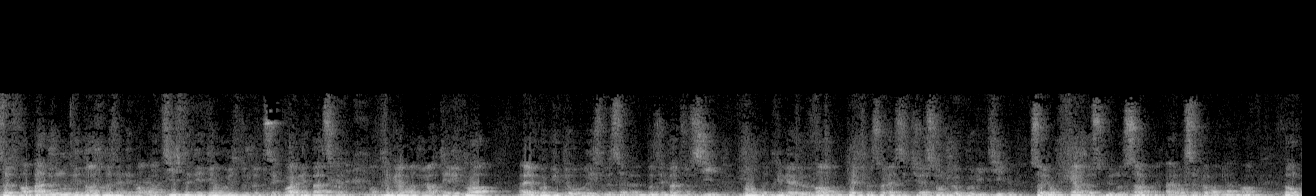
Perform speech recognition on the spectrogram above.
Ce ne sera pas de nous des dangereux indépendantistes, des terroristes ou je ne sais quoi. Les Basques ont très bien vendu leur territoire à l'époque du terrorisme, ça ne posait pas de on peut très bien le vendre, quelle que soit la situation géopolitique. Soyons fiers de ce que nous sommes, allons simplement de l'avant. Donc,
